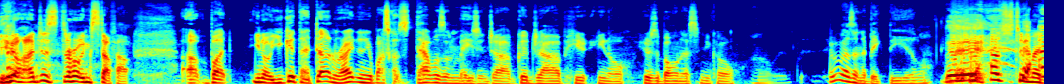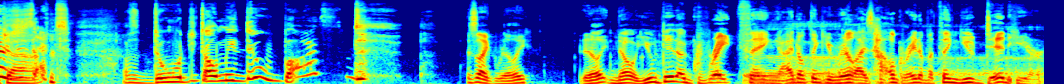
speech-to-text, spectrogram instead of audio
you know, I'm just throwing stuff out. Uh, but you know, you get that done right, and your boss goes, "That was an amazing job. Good job. Here, you know, here's a bonus." And you go, oh, "It wasn't a big deal. I was just doing my job." I was doing what you told me to do, boss. It's like, really, really? No, you did a great thing. I don't think you realize how great of a thing you did here.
